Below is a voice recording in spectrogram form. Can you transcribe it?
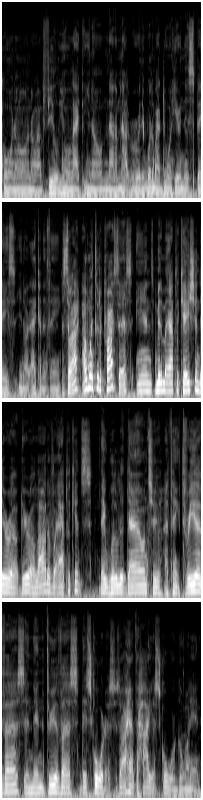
going on or I feel, you know, like, you know, that I'm not worthy. What am I doing here in this space? You know, that kind of thing. So I, I went through the process and submitted my application. There were there were a lot of applicants. They whittled it down to I think three of us, and then the three of us they scored us. So I had the highest score going in.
